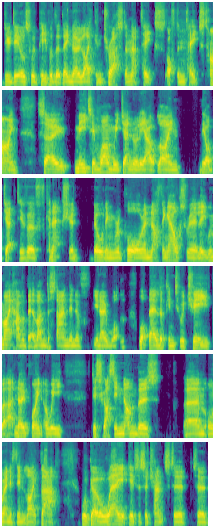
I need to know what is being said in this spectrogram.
do deals with people that they know, like, and trust, and that takes often takes time. So, meeting one, we generally outline the objective of connection, building rapport, and nothing else really. We might have a bit of understanding of you know what what they're looking to achieve, but at no point are we discussing numbers um, or anything like that. We'll go away. It gives us a chance to to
